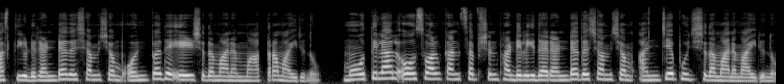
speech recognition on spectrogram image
ആസ്തിയുടെ രണ്ട് ദശാംശം ഒൻപത് ഏഴ് ശതമാനം മാത്രമായിരുന്നു. മോത്തിലാൽ ഓസ്വാൾ കൺസെപ്ഷൻ ഫണ്ടിൽ ഇത് രണ്ട് ദശാംശം അഞ്ച് പൂജ്യം ശതമാനമായിരുന്നു.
